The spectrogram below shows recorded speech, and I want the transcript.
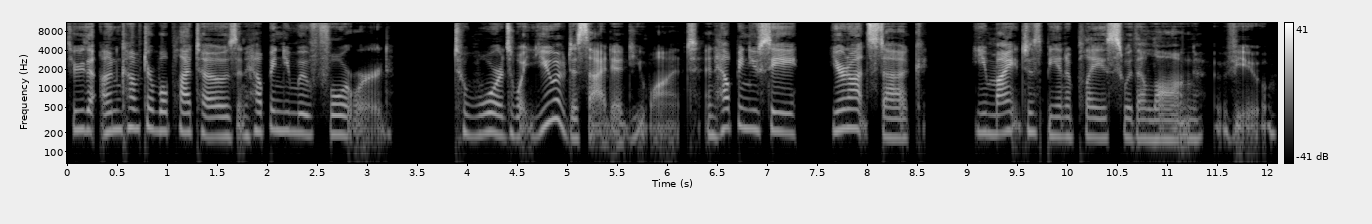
through the uncomfortable plateaus and helping you move forward towards what you have decided you want and helping you see you're not stuck. You might just be in a place with a long view.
